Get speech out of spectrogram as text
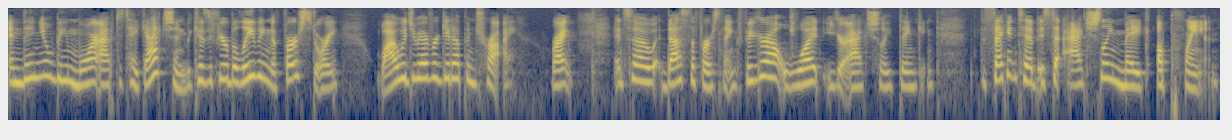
And then you'll be more apt to take action because if you're believing the first story, why would you ever get up and try? Right? And so that's the first thing. Figure out what you're actually thinking. The second tip is to actually make a plan.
